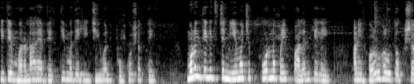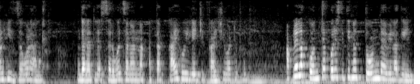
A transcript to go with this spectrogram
की ते मरणाऱ्या व्यक्तीमध्येही जीवन फुंकू शकते. म्हणून तिने तिच्या नियमाचे पूर्णपणे पालन केले आणि हळूहळू तो क्षणही जवळ आला. घरातल्या सर्वच जणांना आता काय होईल याची काळजी वाटत होती. आपल्याला कोणत्या परिस्थितीनं तोंड द्यावे लागेल?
